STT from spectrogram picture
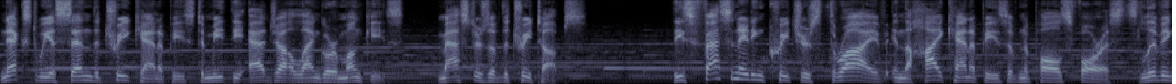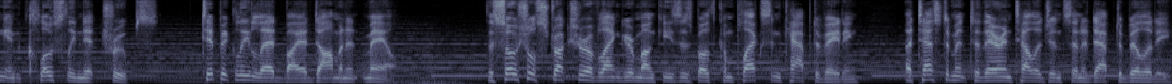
Next, we ascend the tree canopies to meet the agile langur monkeys, masters of the treetops. These fascinating creatures thrive in the high canopies of Nepal's forests, living in closely knit troops, typically led by a dominant male. The social structure of langur monkeys is both complex and captivating, a testament to their intelligence and adaptability.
